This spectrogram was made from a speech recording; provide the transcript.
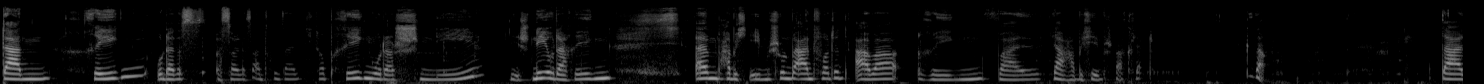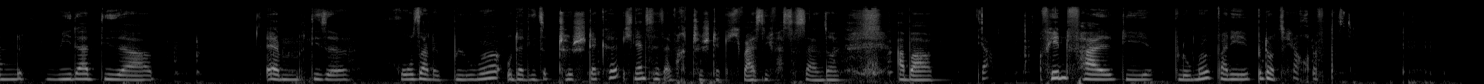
Dann Regen oder das, was soll das andere sein? Ich glaube Regen oder Schnee. Nee, Schnee oder Regen. Ähm, habe ich eben schon beantwortet, aber Regen, weil, ja, habe ich eben schon erklärt. Genau. Dann wieder dieser, ähm, diese rosane Blume oder diese Tischdecke. Ich nenne es jetzt einfach Tischdecke. Ich weiß nicht, was das sein soll. Aber auf jeden Fall die Blume, weil die benutze ich auch öfters.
